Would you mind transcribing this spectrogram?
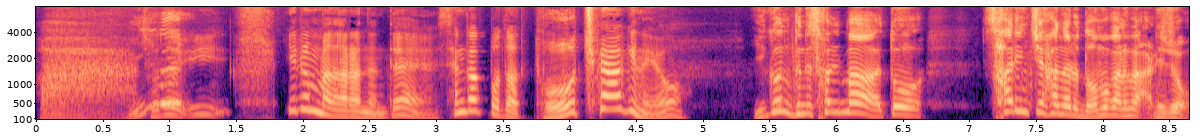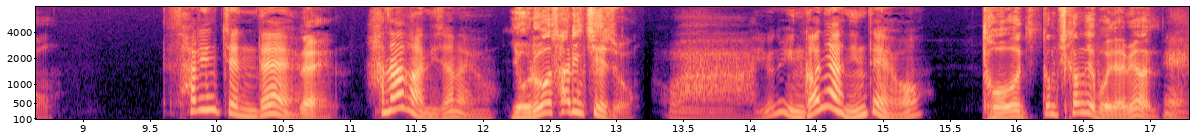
아, 저도 이 이름만 알았는데 생각보다 더 최악이네요. 이건 근데 설마 또 살인죄 하나로 넘어가는 건 아니죠? 살인죄인데 네. 하나가 아니잖아요. 여러 살인죄죠. 와, 이거는 인간이 아닌데요. 더 끔찍한 게 뭐냐면 네.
